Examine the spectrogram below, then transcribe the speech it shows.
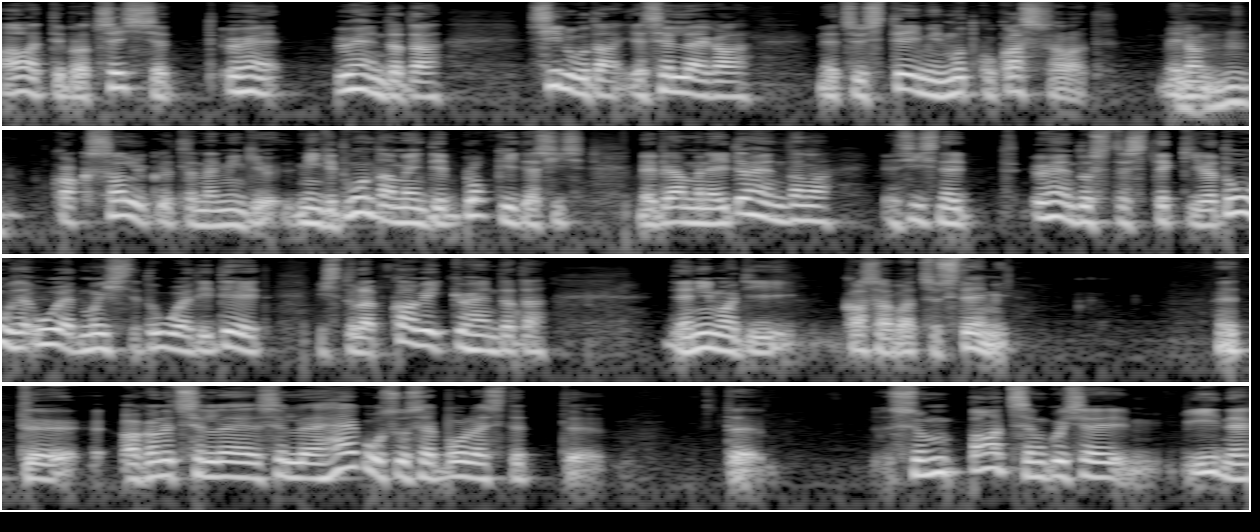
alati protsess, et ühe, ühendada, siluda ja sellega need süsteemid muudkui kasvavad. meil on mm -hmm. kaks salg, ütleme mingi, mingid vundamendiplokid ja siis me peame neid ühendama ja siis neid ühendustest tekivad uue, uued mõisted, uued ideed, mis tuleb ka kõik ühendada ja niimoodi kasvavad süsteemid. Et aga nüüd selle, selle hägususe poolest, et, et sümpaatsem kui see iidne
